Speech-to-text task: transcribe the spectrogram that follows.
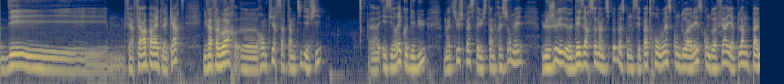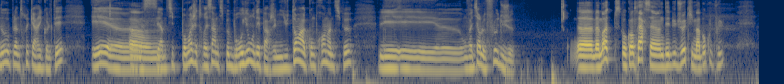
faire, faire, apparaître la carte, il va falloir remplir certains petits défis. et c'est vrai qu'au début, Mathieu, je ne sais pas si tu as eu cette impression, mais le jeu désarçonne un petit peu parce qu'on ne sait pas trop où est-ce qu'on doit aller, ce qu'on doit faire. Il y a plein de panneaux, plein de trucs à récolter. Et euh, euh. c'est un petit, pour moi, j'ai trouvé ça un petit peu brouillon au départ. J'ai mis du temps à comprendre un petit peu les, euh, on va dire le flow du jeu. Ben moi, au contraire, c'est un début de jeu qui m'a beaucoup plu.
